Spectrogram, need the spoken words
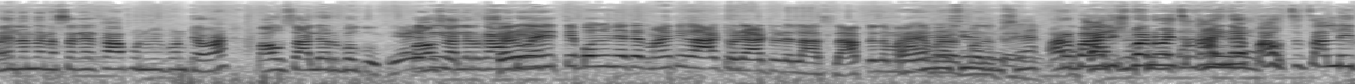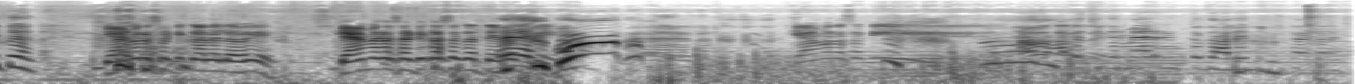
पहिल्यांदा ना सगळं कापून बिपून ठेवा. पाऊस आल्यावर बघू. पाऊस आल्यावर गाडी आहे. ते बनवून येतात. माहिती का? आठवड्या आठवड्याला असलं. आपल्याला महिन्याभरात बनवता येईल. अरे बालिश बनवायचं काही नाही. पाऊस चाललंय इथं. कॅमेरासाठी करायला होय कॅमेरासाठी कसं करते कॅमेरासाठी चिकन मॅरिनेट तर झालंय. तुम्ही काय करायची?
